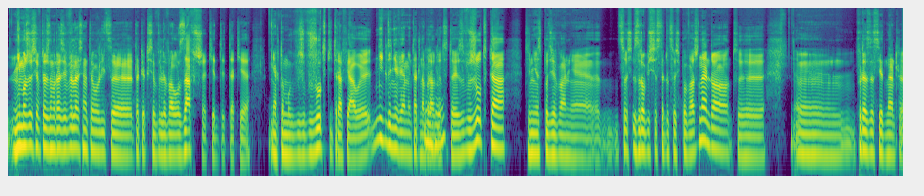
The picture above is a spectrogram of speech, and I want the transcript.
Nie może się w każdym razie wylać na tę ulicę tak, jak się wylewało zawsze, kiedy takie, jak to mówisz, wrzutki trafiały. Nigdy nie wiemy tak naprawdę, mhm. czy to jest wrzutka, czy niespodziewanie coś, zrobi się z tego coś poważnego, czy yy, prezes jednak yy,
